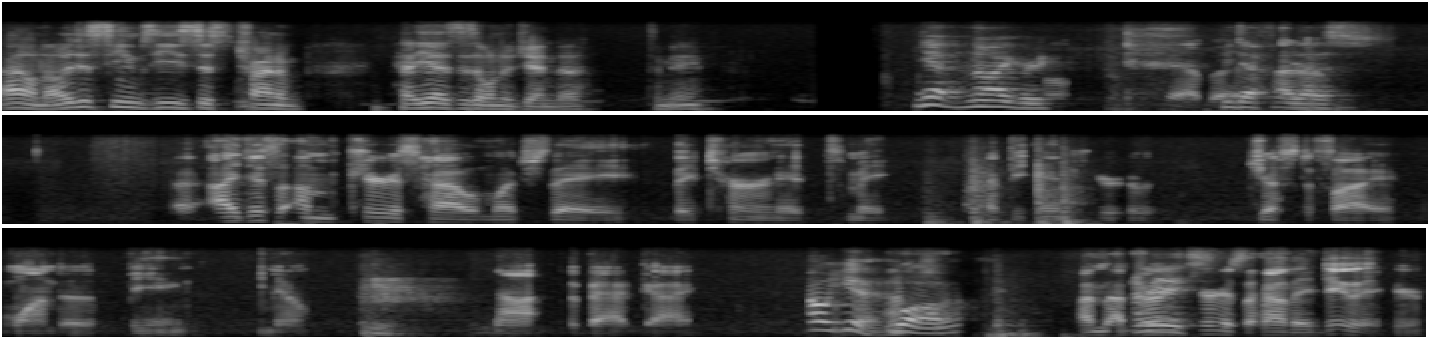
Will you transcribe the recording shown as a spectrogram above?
I don't know. It just seems he's just trying to. He has his own agenda to me. Yeah, no, I agree. yeah, but He I definitely don't- does. I- I just I'm curious how much they they turn it to make at the end here to justify Wanda being you know not the bad guy. Oh yeah. Well, I'm, I'm I mean, very curious of how they do it here.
